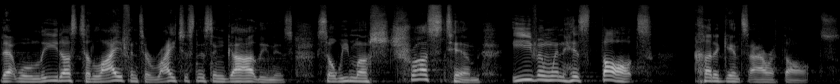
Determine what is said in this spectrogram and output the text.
that will lead us to life and to righteousness and godliness. So we must trust him even when his thoughts cut against our thoughts.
